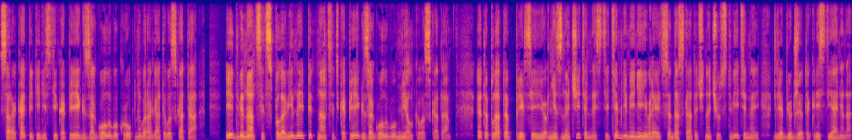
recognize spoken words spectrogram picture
40-50 копеек за голову крупного рогатого скота – и 12,5-15 копеек за голову мелкого скота. Эта плата при всей ее незначительности, тем не менее, является достаточно чувствительной для бюджета крестьянина,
